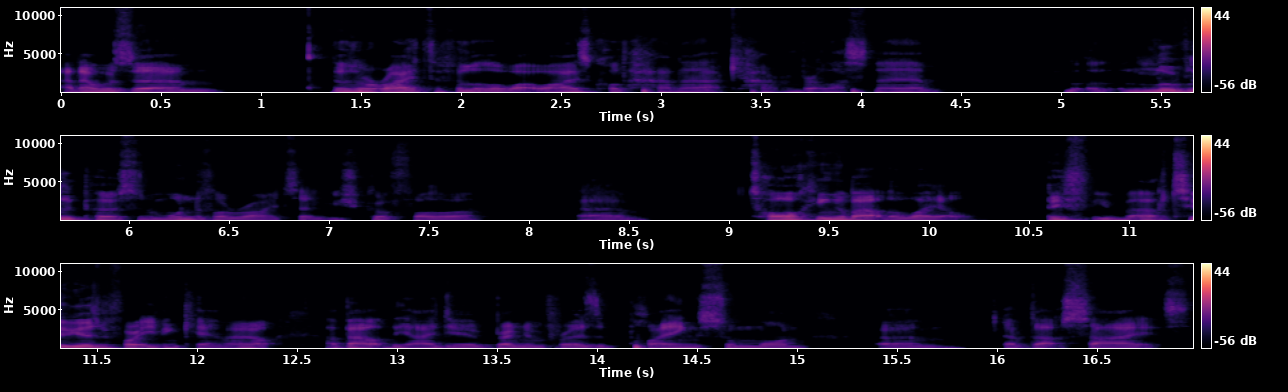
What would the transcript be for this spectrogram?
and I was um there was a writer for Little White Lies called Hannah. I can't remember her last name. Lo- lovely person, wonderful writer. You should go follow her. Um, talking about the whale about two years before it even came out about the idea of Brendan Fraser playing someone um, of that size.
